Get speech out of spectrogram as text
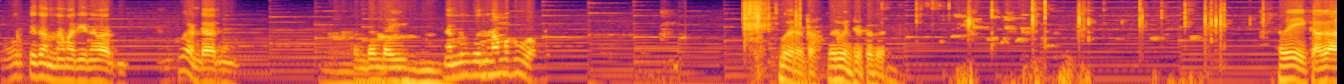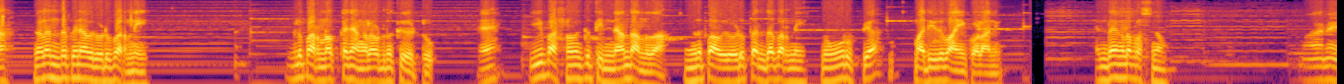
നൂറ് ഉറുപ്പ്യ തന്നാ മതി എന്ന് പറഞ്ഞു. ഞങ്ങൾക്ക് വേണ്ടായിരുന്നു. എന്തെന്തായി നമ്മൾ നമുക്ക് പോവാം. വരട്ടോ ഒരു മിനിറ്റ് കേട്ടോ അതേ കാക നിങ്ങൾ എന്താ പിന്നെ അവരോട് പറഞ്ഞേ? നിങ്ങൾ പറഞ്ഞൊക്കെ ഞങ്ങൾ അവിടുന്ന് കേട്ടു. ഏ ഈ ഭക്ഷണം നിങ്ങൾക്ക് തിന്നാൻ തന്നതാ. നിങ്ങളിപ്പോ അവരോട് ഇപ്പൊ എന്താ പറഞ്ഞു? നൂറ് റുപ്യ മതി ഇത് വാങ്ങിക്കോളാൻ. എന്താ നിങ്ങളുടെ പ്രശ്നം? മാനെ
